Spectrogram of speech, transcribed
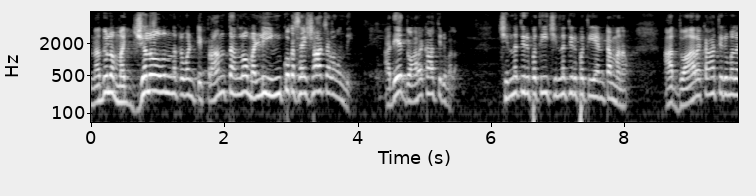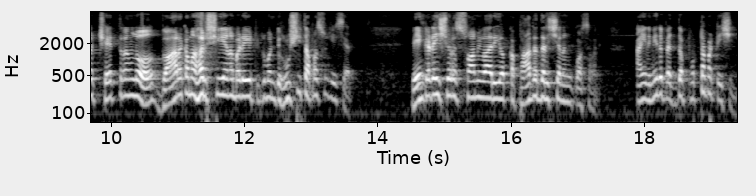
నదుల మధ్యలో ఉన్నటువంటి ప్రాంతంలో మళ్ళీ ఇంకొక శేషాచలం ఉంది. అదే ద్వారకా తిరుమల. చిన్న తిరుపతి చిన్న తిరుపతి అంటాం మనం. ఆ ద్వారకా తిరుమల క్షేత్రంలో ద్వారక మహర్షి అనబడేటటువంటి ఋషి తపస్సు చేశారు. వెంకటేశ్వర స్వామి వారి యొక్క పాదదర్శనం కోసమని. ఆయన మీద పెద్ద పుట్ట పట్టేసింది.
